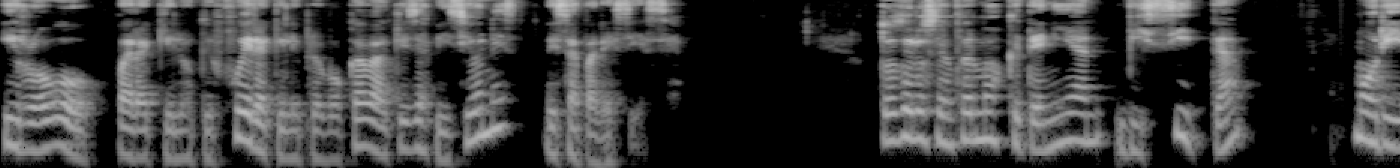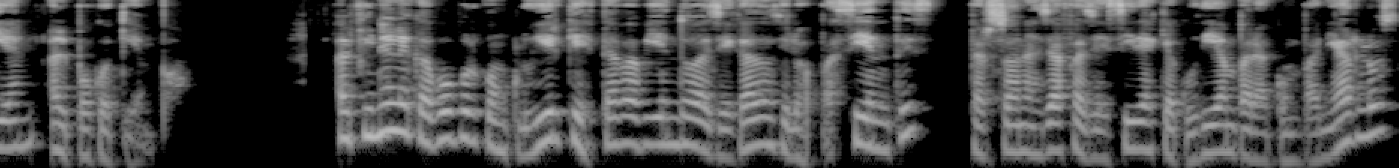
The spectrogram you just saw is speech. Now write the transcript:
y rogó para que lo que fuera que le provocaba aquellas visiones desapareciese. Todos los enfermos que tenían visita morían al poco tiempo. Al final acabó por concluir que estaba viendo allegados de los pacientes, personas ya fallecidas que acudían para acompañarlos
